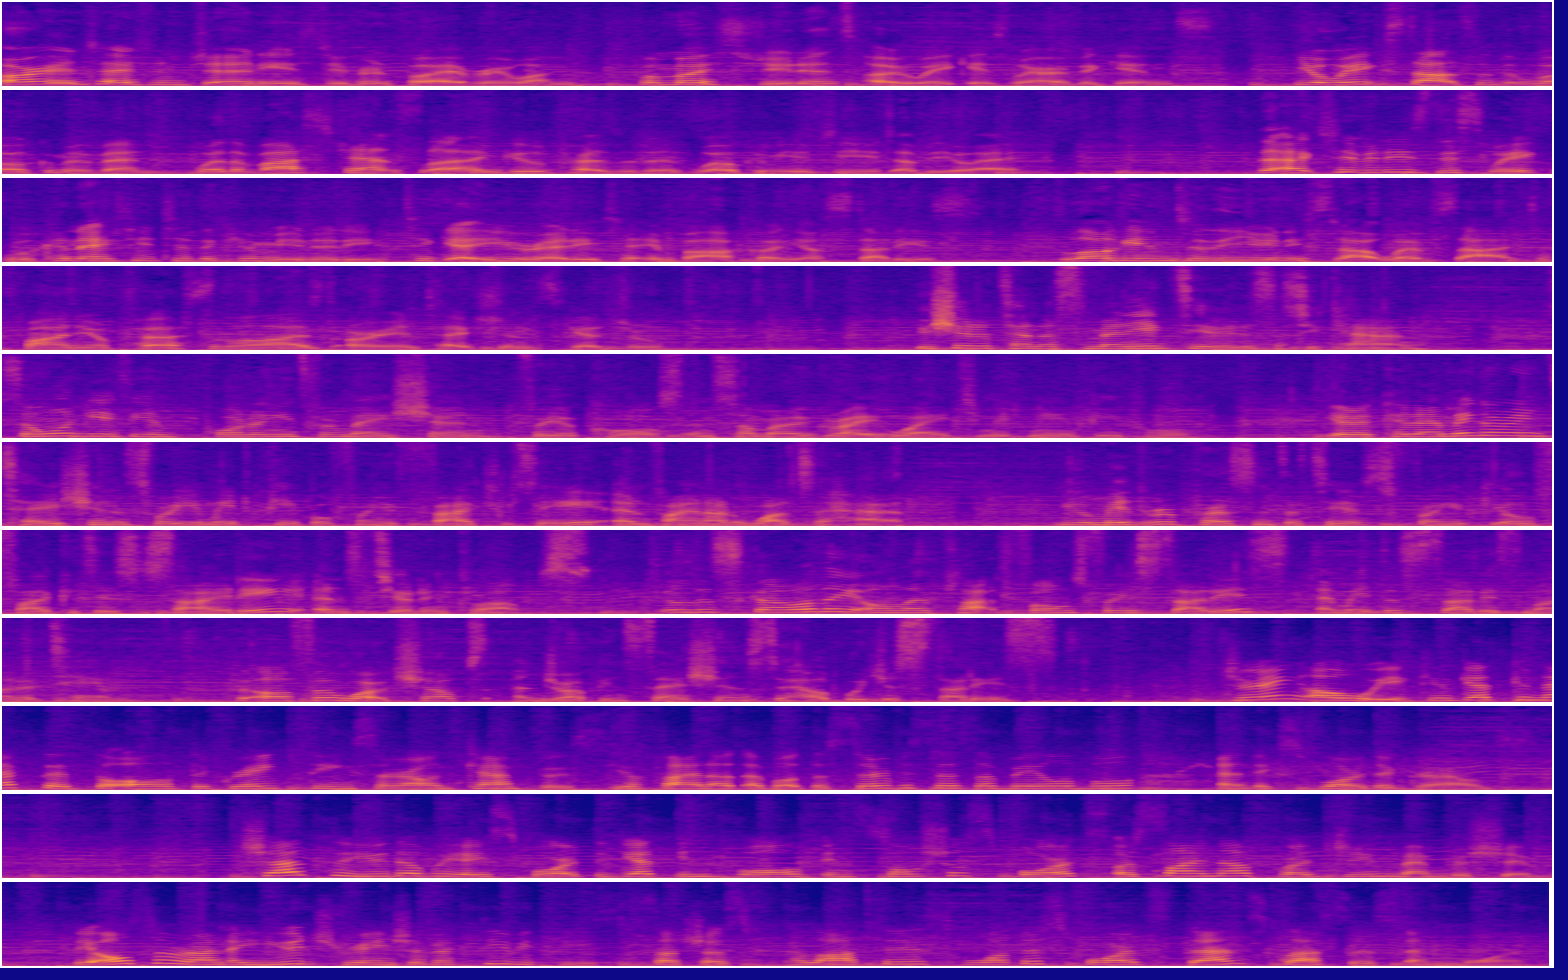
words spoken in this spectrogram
orientation journey is different for everyone. For most students, O Week is where it begins. Your week starts with the welcome event, where the Vice-Chancellor and Guild President welcome you to UWA. The activities this week will connect you to the community to get you ready to embark on your studies. Log into the Unistart website to find your personalised orientation schedule. You should attend as many activities as you can. Some will give you important information for your course and some are a great way to meet new people. Your academic orientation is where you meet people from your faculty and find out what's ahead. You'll meet representatives from your Guild Faculty Society and student clubs. You'll discover the online platforms for your studies and meet the Study Smarter team, who offer workshops and drop-in sessions to help with your studies. During all week, you'll get connected to all of the great things around campus. You'll find out about the services available and explore the grounds. Chat to UWA Sport to get involved in social sports or sign up for a gym membership. They also run a huge range of activities such as Pilates, water sports, dance classes, and more.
